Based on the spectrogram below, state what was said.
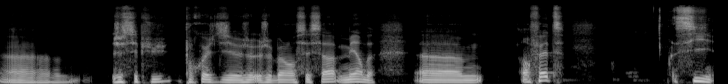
euh, je sais plus pourquoi je, je, je balançais ça. Merde. En fait, si,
